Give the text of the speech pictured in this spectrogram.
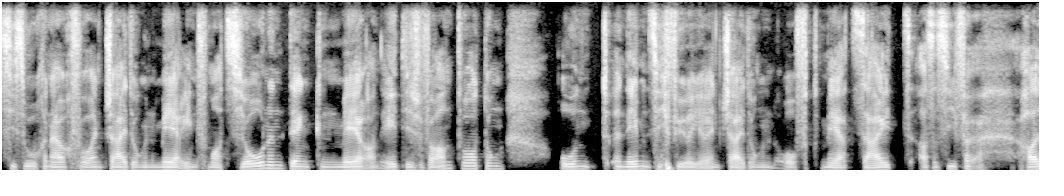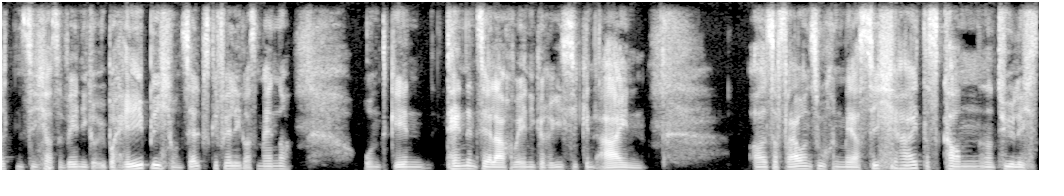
Sie suchen auch vor Entscheidungen mehr Informationen, denken mehr an ethische Verantwortung und äh, nehmen sich für ihre Entscheidungen oft mehr Zeit. Also sie verhalten sich also weniger überheblich und selbstgefällig als Männer und gehen tendenziell auch weniger Risiken ein. Also Frauen suchen mehr Sicherheit. Das kann natürlich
